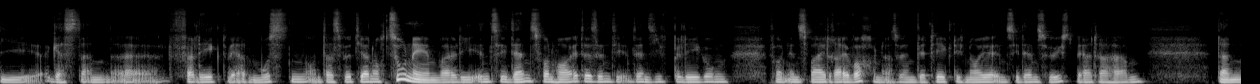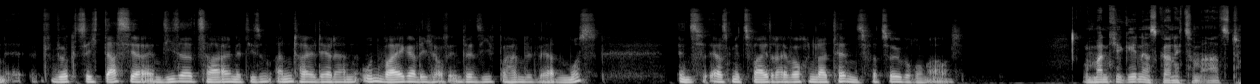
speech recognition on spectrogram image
die gestern äh, verlegt werden mussten. Und das wird ja noch zunehmen, weil die Inzidenz von heute sind die Intensivbelegungen von in zwei, drei Wochen. Also wenn wir täglich neue Inzidenzhöchstwerte haben, dann wirkt sich das ja in dieser Zahl mit diesem Anteil, der dann unweigerlich auf intensiv behandelt werden muss, ins, erst mit zwei, drei Wochen Latenz, Verzögerung aus. Und manche gehen erst gar nicht zum Arzt.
